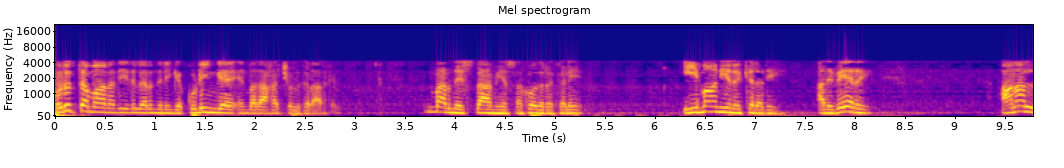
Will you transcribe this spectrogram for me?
பொருத்தமானது இதிலிருந்து நீங்க குடிங்க என்பதாக சொல்கிறார்கள். அன்பார்ந்த இஸ்லாமிய சகோதரர்களே ஈமான் இருக்கிறதே அது வேறு. ஆனால்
